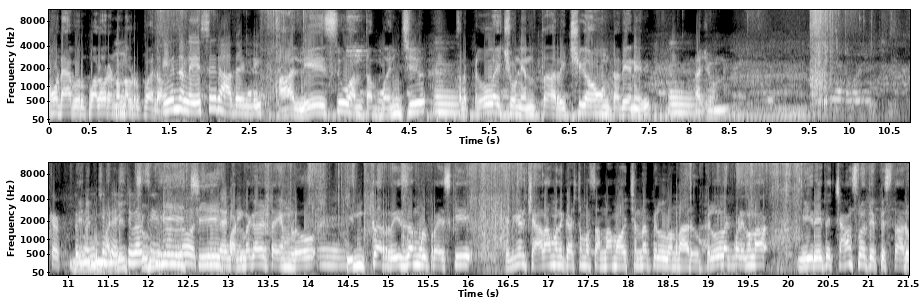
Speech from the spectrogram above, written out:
నూట యాభై రూపాయలు. రెండు వందల రూపాయలు ఏమన్నా లేసే రాదండి. ఆ లేసు అంత బంచ్ అసలు పిల్లలు చూడండి ఎంత రిచ్గా ఉంటది అనేది. చూడండి. దీనికి మళ్ళీ చున్నీ ఇచ్చి వచ్చిందండి. పండగల టైంలో ఇంత రీజనబుల్ ప్రైస్కి ఎందుకంటే చాలా మంది కస్టమర్స్ అన్నామా చిన్న పిల్లలు ఉన్నారు. పిల్లలకు కూడా ఏదైనా మీరైతే ఛాన్స్లో తెప్పిస్తారు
